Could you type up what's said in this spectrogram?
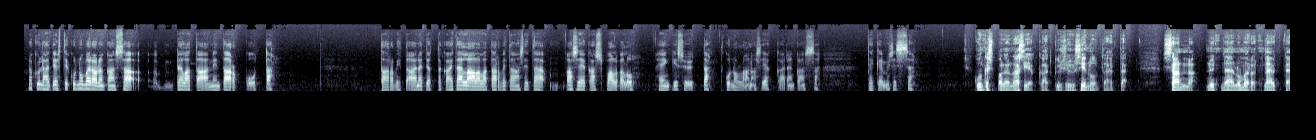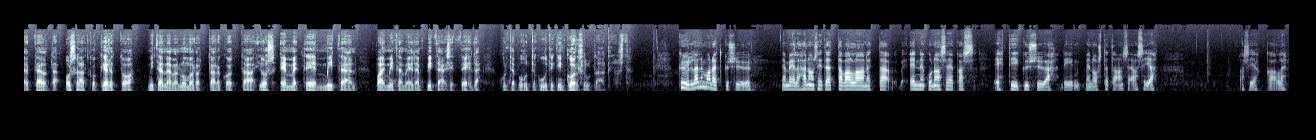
No kyllähän tietysti kun numeroiden kanssa pelataan, niin tarkkuutta tarvitaan. Et jotta kai tällä alalla tarvitaan sitä asiakaspalveluhenkisyyttä, kun ollaan asiakkaiden kanssa tekemisissä. Kuinka paljon asiakkaat kysyy sinulta, että Sanna, nyt nämä numerot näyttää tältä. Osaatko kertoa, mitä nämä numerot tarkoittaa, jos emme tee mitään vai mitä meidän pitäisi tehdä – kun te puhutte kuitenkin konsultaatiosta? Kyllä ne monet kysyy. Ja meillähän on sitä että tavallaan, että ennen kuin asiakas ehtii kysyä, niin me nostetaan se asia asiakkaalle.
